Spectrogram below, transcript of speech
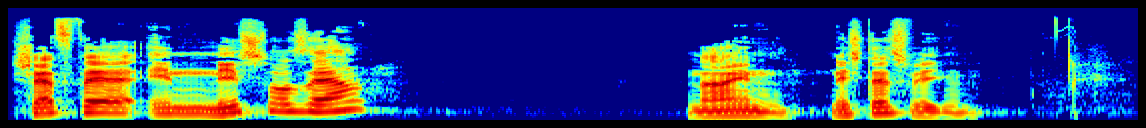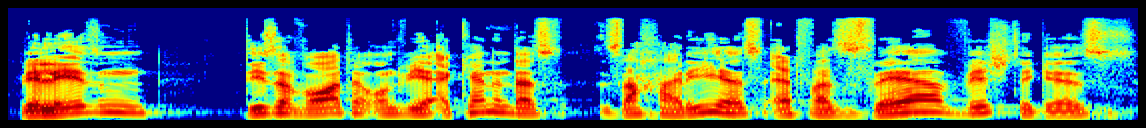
Schätzt er ihn nicht so sehr? Nein, nicht deswegen. Wir lesen diese Worte und wir erkennen, dass Zacharias etwas sehr Wichtiges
